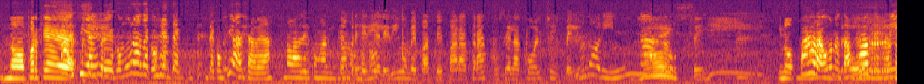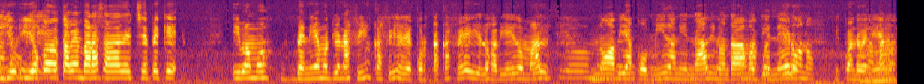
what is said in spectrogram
No, porque. Ay, siempre, como uno anda con gente de confianza, ¿verdad? No vas a salir con alguien que No, hombre, no ese día conoce. le digo, me pasé para atrás, puse la colcha y pegué una orina. Y no para uno tan Horrible. fácil. Y yo, y yo cuando estaba embarazada de Chepe que íbamos, veníamos de una finca, fíjese, de cortar café y los había ido mal. No había comida ni nada y no andábamos Pues, ¿sí dinero. no? Y cuando veníamos,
